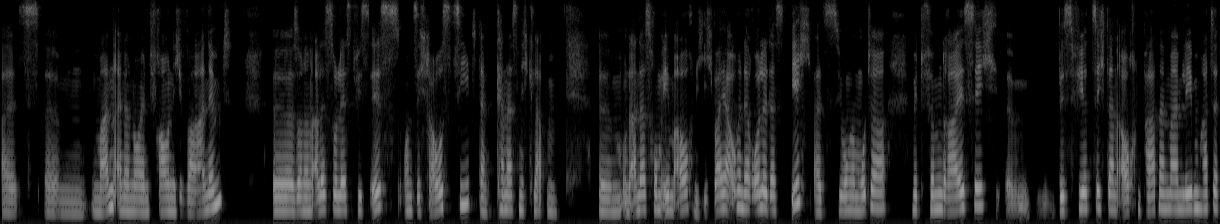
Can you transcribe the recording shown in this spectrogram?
als ähm, Mann einer neuen Frau nicht wahrnimmt, äh, sondern alles so lässt, wie es ist und sich rauszieht, dann kann das nicht klappen. Ähm, und andersrum eben auch nicht. Ich war ja auch in der Rolle, dass ich als junge Mutter mit 35 ähm, bis 40 dann auch einen Partner in meinem Leben hatte,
